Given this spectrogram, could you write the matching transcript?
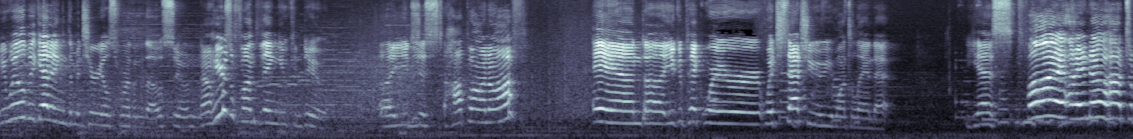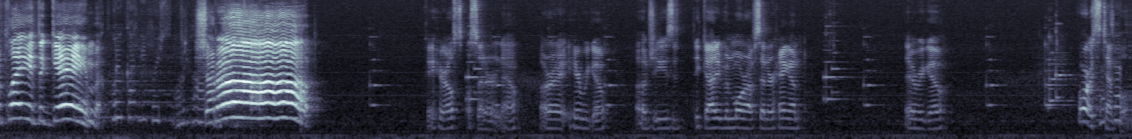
we will be getting the materials for them though soon. Now here's a fun thing you can do. Uh, you just hop on off, and uh, you can pick where which statue you want to land at. Yes, fine. I know how to play the game. Shut up. Okay, here, I'll, I'll center it now. Alright, here we go. Oh, jeez, it, it got even more off-center. Hang on. There we go. Forest Temple.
